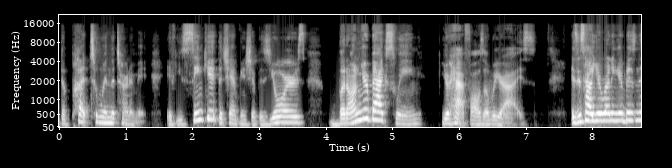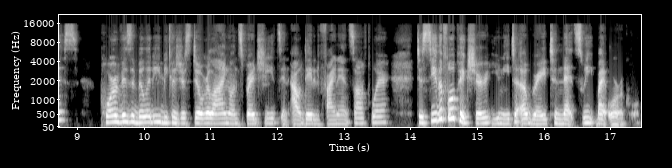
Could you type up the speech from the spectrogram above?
The putt to win the tournament. If you sink it, the championship is yours. But on your backswing, your hat falls over your eyes. Is this how you're running your business? Poor visibility because you're still relying on spreadsheets and outdated finance software. To see the full picture, you need to upgrade to NetSuite by Oracle.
